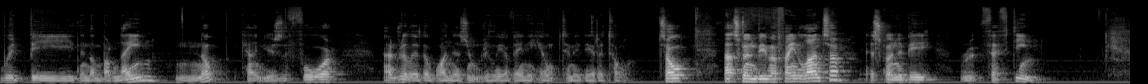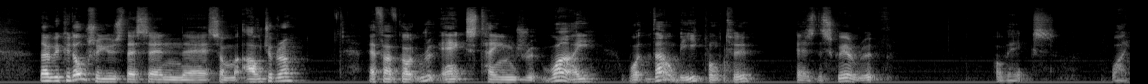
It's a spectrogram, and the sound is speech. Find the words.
would be the number 9, nope, can't use the 4, and really the 1 isn't really of any help to me there at all. So that's going to be my final answer. It's going to be root 15. Now we could also use this in uh, some algebra. If I've got root x times root y, what that will be equal to is the square root of x, y.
